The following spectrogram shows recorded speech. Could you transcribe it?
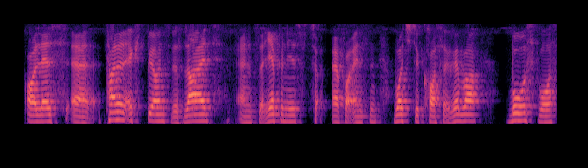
or less uh, tunnel experience with light, and the Japanese, uh, for instance, watched to cross a river. Both was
